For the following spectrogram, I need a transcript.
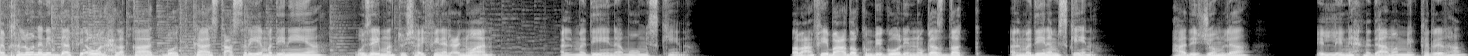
طيب خلونا نبدأ في أول حلقات بودكاست عصرية مدينية وزي ما أنتم شايفين العنوان المدينة مو مسكينة. طبعا في بعضكم بيقول إنه قصدك المدينة مسكينة. هذه الجملة اللي نحن دائما بنكررها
